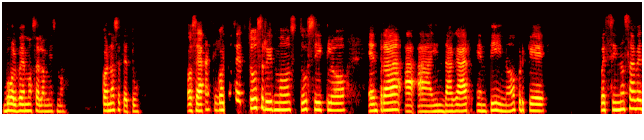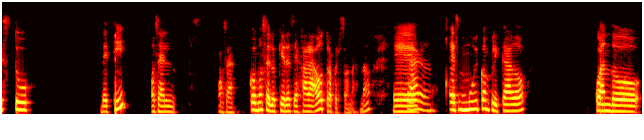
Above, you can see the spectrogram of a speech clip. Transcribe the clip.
volvemos a lo mismo. Conócete tú. O sea, conoce tus ritmos, tu ciclo, entra a, a, indagar en ti, ¿no? Porque, pues si no sabes tú de ti, o sea, el, o sea, cómo se lo quieres dejar a otra persona, ¿no? Eh, claro. Es muy complicado cuando,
